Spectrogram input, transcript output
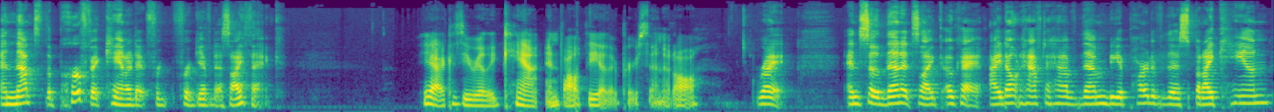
And that's the perfect candidate for forgiveness, I think. Yeah, because you really can't involve the other person at all. Right. And so then it's like, okay, I don't have to have them be a part of this, but I can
